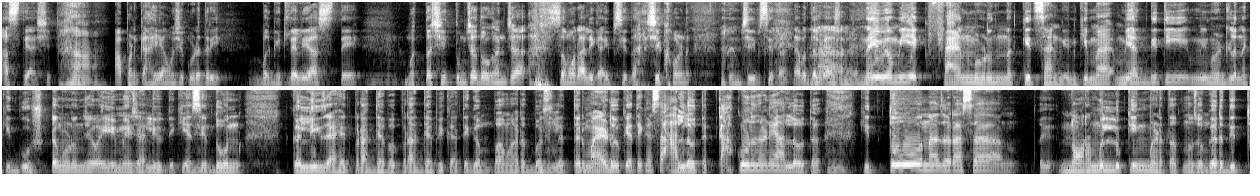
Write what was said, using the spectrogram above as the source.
असते अशी. हा. आपण काही अंशी कुठेतरी बघितलेली असते. मग तशी तुमच्या दोघांच्या समोर आली का इप्सिता? अशी कोण? तुमची इप्सिता? त्याबद्दल काय सांगा नाही मी एक फॅन म्हणून नक्कीच सांगेन की मा- मी अगदी ती मी म्हटलं ना की गोष्ट म्हणून जेव्हा इमेज आली होती की असे दोन कलिग्ज आहेत प्राध्यापक प्राध्यापिका ते गप्पा मारत बसले तर माझ्या डोक्यात एक असं आलं होतं का कोण जाणे आलं होतं की तो ना जरा असा नॉर्मल लुकिंग म्हणतात ना जो गर्दीत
